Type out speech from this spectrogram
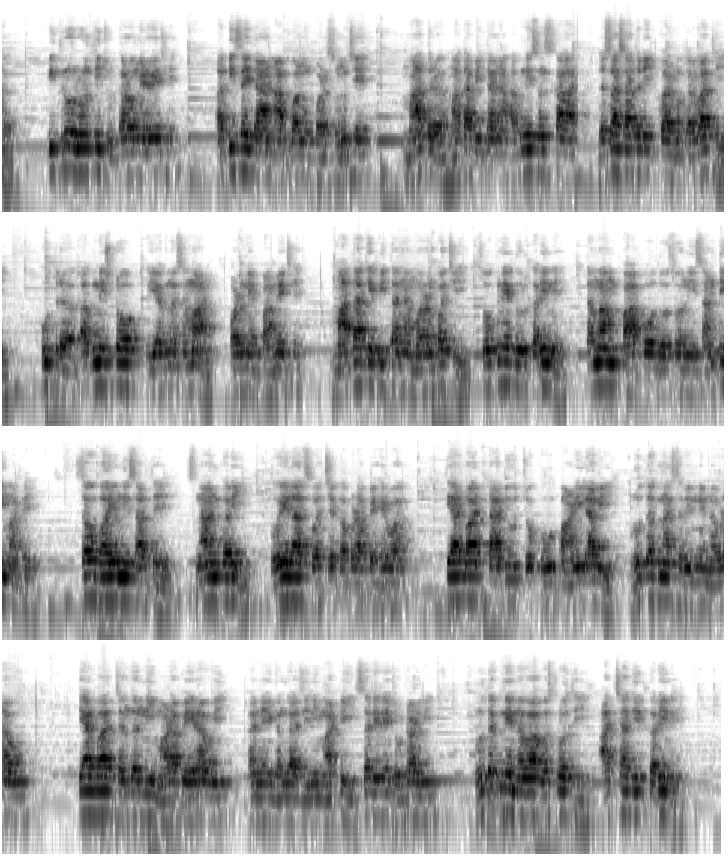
પિતૃ ઋણથી છુટકારો મેળવે છે. અતિશય દાન આપવાનું ફળ શું છે? માત્ર માતા પિતાના અગ્નિ સંસ્કાર દશાશાસ્ત્રી કર્મ કરવાથી પુત્ર અગ્નિષ્ટોપ યજ્ઞ સમાન ફળને પામે છે. માતા કે પિતાના મરણ પછી શોકને દૂર કરીને તમામ પાપો, દોષોની શાંતિ માટે સૌ ભાઈઓની સાથે સ્નાન કરી ધોયેલા સ્વચ્છ કપડાં પહેરવા. ત્યારબાદ તાજું ચોખ્ખું પાણી લાવી મૃતકના શરીરને નવડાવવું. ત્યારબાદ ચંદનની માળા પહેરાવવી અને ગંગાજીની માટી શરીરે ચોંટાડવી. મૃતકને નવા વસ્ત્રોથી આચ્છાદિત કરીને,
